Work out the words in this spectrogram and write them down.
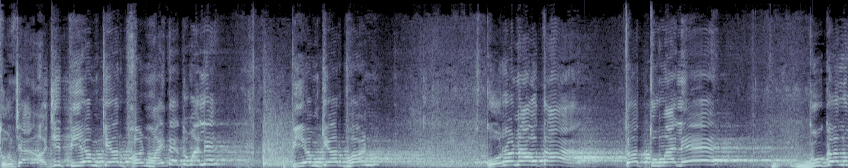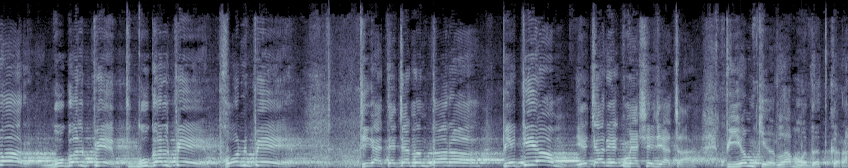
तुमच्या अजी पी एम केअर फंड माहीत आहे तुम्हाला? P M care fund corona होता तर तुम्हाला गुगलवर Google Pay Google Pay PhonePe. ठीक आहे त्याच्यानंतर पेटीएम याच्यावर एक मेसेज याचा पीएम केअरला मदत करा.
